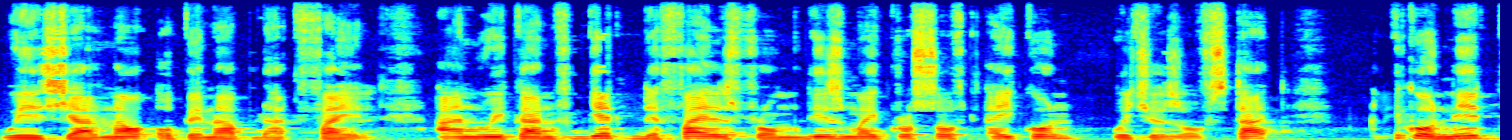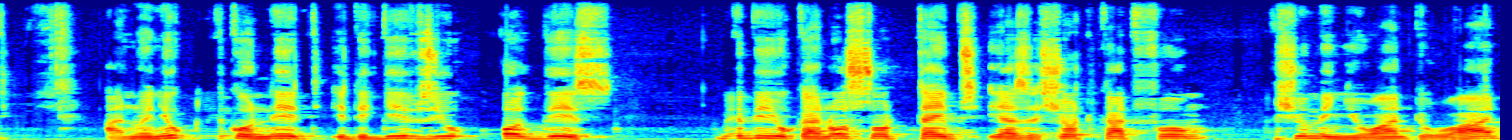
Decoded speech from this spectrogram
We shall now open up that file. And we can get the files from this Microsoft icon, which is of start. Click on it. And when you click on it, it gives you all this Maybe you can also type here as a shortcut form, assuming you want word.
